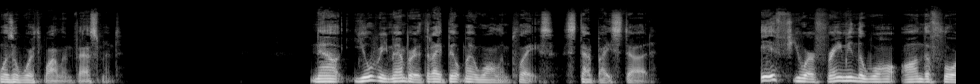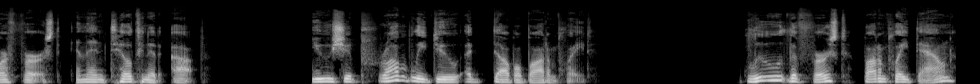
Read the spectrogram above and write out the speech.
was a worthwhile investment. Now, you'll remember that I built my wall in place, stud by stud. If you are framing the wall on the floor first and then tilting it up, you should probably do a double bottom plate. Glue the first bottom plate down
